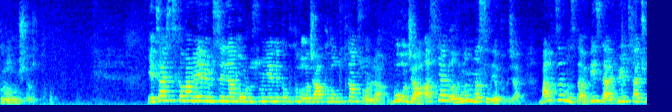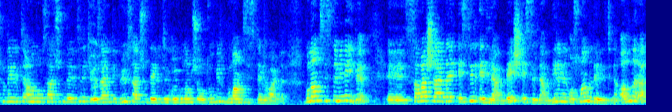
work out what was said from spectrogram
kurulmuştur. Yetersiz kalan yaya ve müsellem ordusunun yerine Kapıkulu Ocağı kurulduktan sonra bu ocağa asker alımı nasıl yapılacak? Baktığımızda bizler Büyük Selçuklu Devleti, Anadolu Selçuklu Devleti'ndeki özellikle Büyük Selçuklu Devleti'nin uygulamış olduğu bir gulam sistemi vardı. Gulam sistemi neydi? Ee, savaşlarda esir edilen 5 esirden birinin Osmanlı Devleti'ne alınarak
